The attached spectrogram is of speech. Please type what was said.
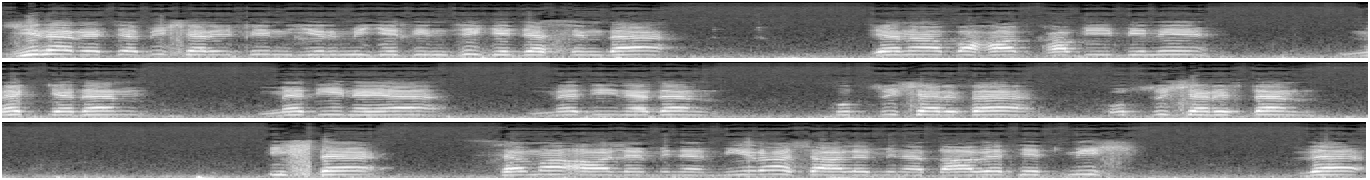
Yine Recep-i Şerif'in 27. gecesinde Cenab-ı Hak Habibini Mekke'den Medine'ye, Medine'den Kutsu Şerif'e, Kutsu Şerif'ten işte sema alemine, miraç alemine davet etmiş ve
